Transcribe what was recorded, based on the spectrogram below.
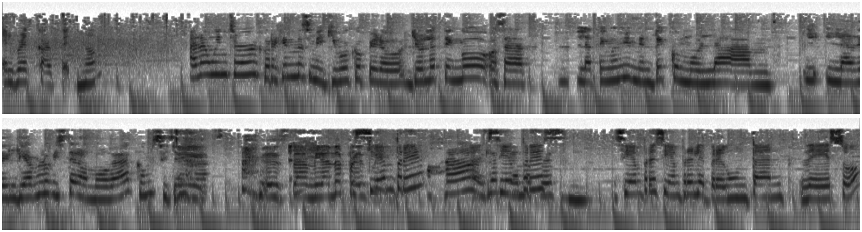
el red carpet, ¿no? Anna Winter, corrígenme si me equivoco, pero yo la tengo, o sea, la tengo en mi mente como la, la del diablo viste la moda, ¿cómo se llama? Está Miranda Presley. Siempre, Ajá, es siempre, Presley. siempre, siempre le preguntan de eso,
